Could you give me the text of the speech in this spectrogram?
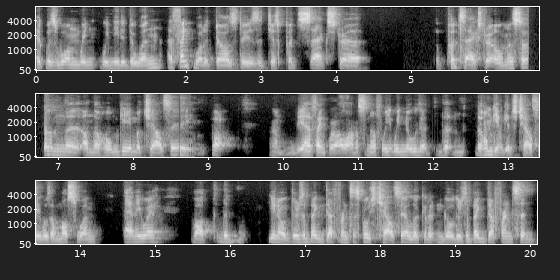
it was one we we needed to win. I think what it does do is it just puts extra puts extra onus on the on the home game with Chelsea. But um, yeah, I think we're all honest enough. We we know that the the home game against Chelsea was a must win anyway. But the you know there's a big difference. I suppose Chelsea will look at it and go, there's a big difference in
